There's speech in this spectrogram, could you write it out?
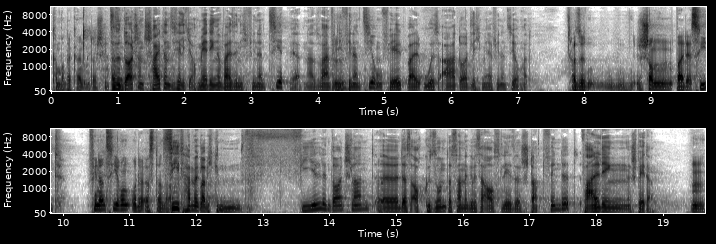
kann man da keinen Unterschied Also in sehen? Deutschland scheitern sicherlich auch mehr Dinge, weil sie nicht finanziert werden. Also weil einfach die Finanzierung fehlt, weil USA deutlich mehr Finanzierung hat. Also schon bei der Seed-Finanzierung oder erst danach? Seed haben wir, glaube ich, viel in Deutschland. Äh, das ist auch gesund, dass da eine gewisse Auslese stattfindet. Vor allen Dingen später. Hm.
